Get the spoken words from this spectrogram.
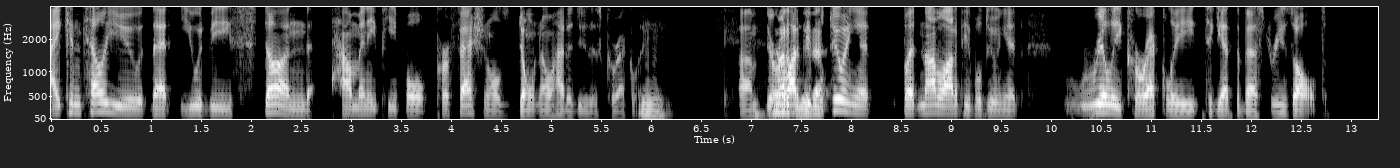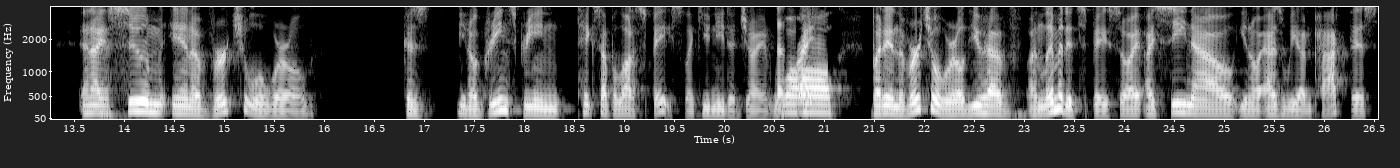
I can tell you that you would be stunned how many people professionals don't know how to do this correctly. Mm. um, there are Not a lot of people doing it but not a lot of people doing it really correctly to get the best result And I assume in a virtual world, because you know, green screen takes up a lot of space. Like you need a giant That's wall. right. But in the virtual world, you have unlimited space. So I, I see now, you know, as we unpack this,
